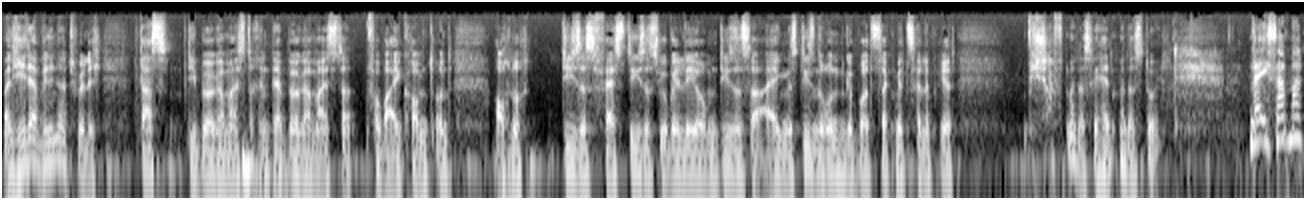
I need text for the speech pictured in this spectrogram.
Weil jeder will natürlich, dass die Bürgermeisterin, der Bürgermeister vorbeikommt und auch noch dieses Fest, dieses Jubiläum, dieses Ereignis, diesen runden Geburtstag mit zelebriert. Wie schafft man das? Wie hält man das durch? Na, ich sag mal,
